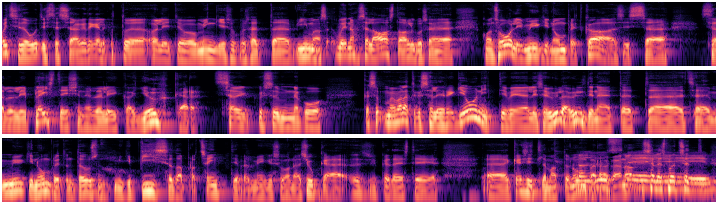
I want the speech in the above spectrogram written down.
otsida uudistesse, aga tegelikult olid ju mingisugused viimase või noh, selle aasta alguse konsooli müüginumbrid ka, siis seal oli Playstationil oli ikka jõhker, seal, kus nagu kas, ma ei mäleta, kas see oli regiooniti või oli see üleüldine, et, et, et see müüginumbrid on tõusnud mingi viissada protsenti või mingisugune sihuke, sihuke täiesti äh, käsitlematu number no,, aga no selles mõttes, et.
